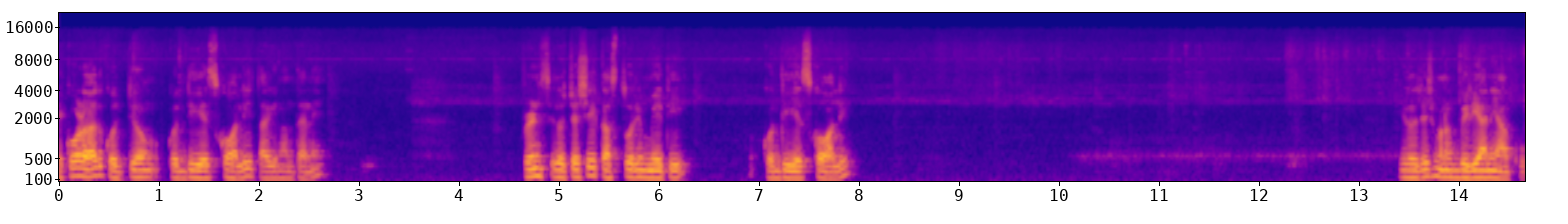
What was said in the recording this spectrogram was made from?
ఎక్కువ కాదు కొద్దిగా కొద్దిగా వేసుకోవాలి తగినంతనే. ఫ్రెండ్స్ ఇది వచ్చేసి కస్తూరి మేతి కొద్దిగా వేసుకోవాలి. ఇది వచ్చేసి మనకు బిర్యానీ ఆకు.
